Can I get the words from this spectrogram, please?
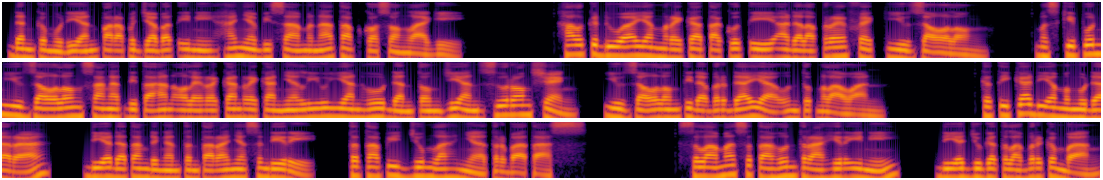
dan kemudian para pejabat ini hanya bisa menatap kosong lagi. Hal kedua yang mereka takuti adalah prefek Yu Zhaolong. Meskipun Yu Zhaolong sangat ditahan oleh rekan-rekannya Liu Yanhu dan Tongjian Zurongsheng, Yu Zhaolong tidak berdaya untuk melawan. Ketika dia mengudara, dia datang dengan tentaranya sendiri, tetapi jumlahnya terbatas. Selama setahun terakhir ini, dia juga telah berkembang,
